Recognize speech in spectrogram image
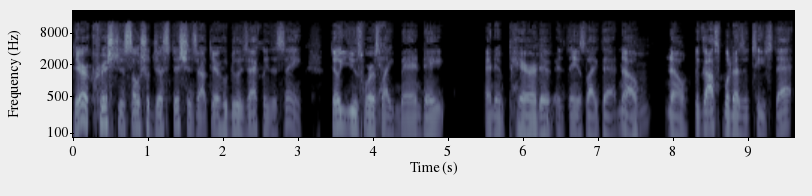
There are Christian social justicians out there who do exactly the same. They'll use words yeah. like mandate and imperative mm-hmm. and things like that. No, mm-hmm. no, the gospel doesn't teach that.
